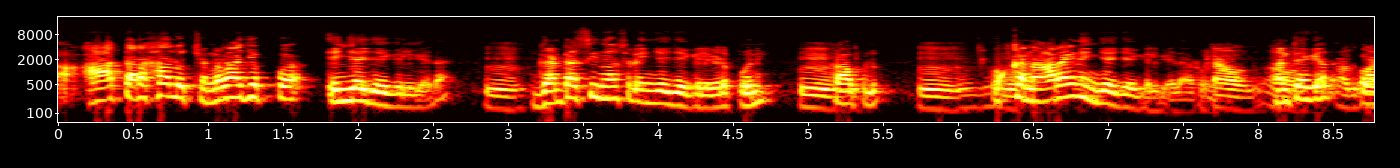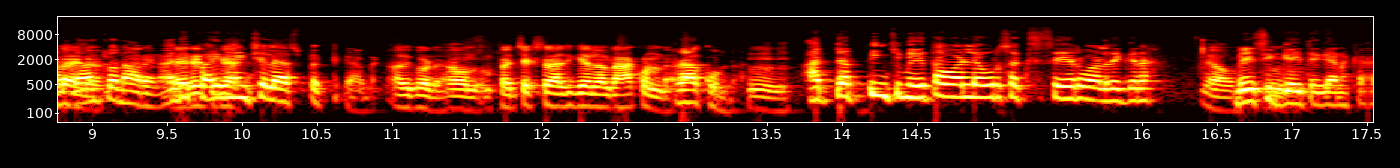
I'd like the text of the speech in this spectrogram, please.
ఆ- తరహాలో చిన్నరాజప్ప ఎంజాయ్ చేయగలిగాడా? గంటా శ్రీనివాసరావు ఎంజాయ్ చేయగలిగాడు? పోని. కాపులు. ఒక్క నారాయణ ఎంజాయ్ చేయగలిగాడు అంతే. కదా? దాంట్లో నారాయణ. అది గా- ఫైనాన్షియల్ ఆస్పెక్ట్ కాబట్టి. అది కూడా అవును. ప్రత్యక్ష రాజకీయాలు రాకుండా. రాకుండా. అది తప్పించి మిగతా వాళ్ళు ఎవరు సక్సెస్ అయ్యారు వాళ్ళ దగ్గర? అవును. బేసిక్గా అయితే గనక.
